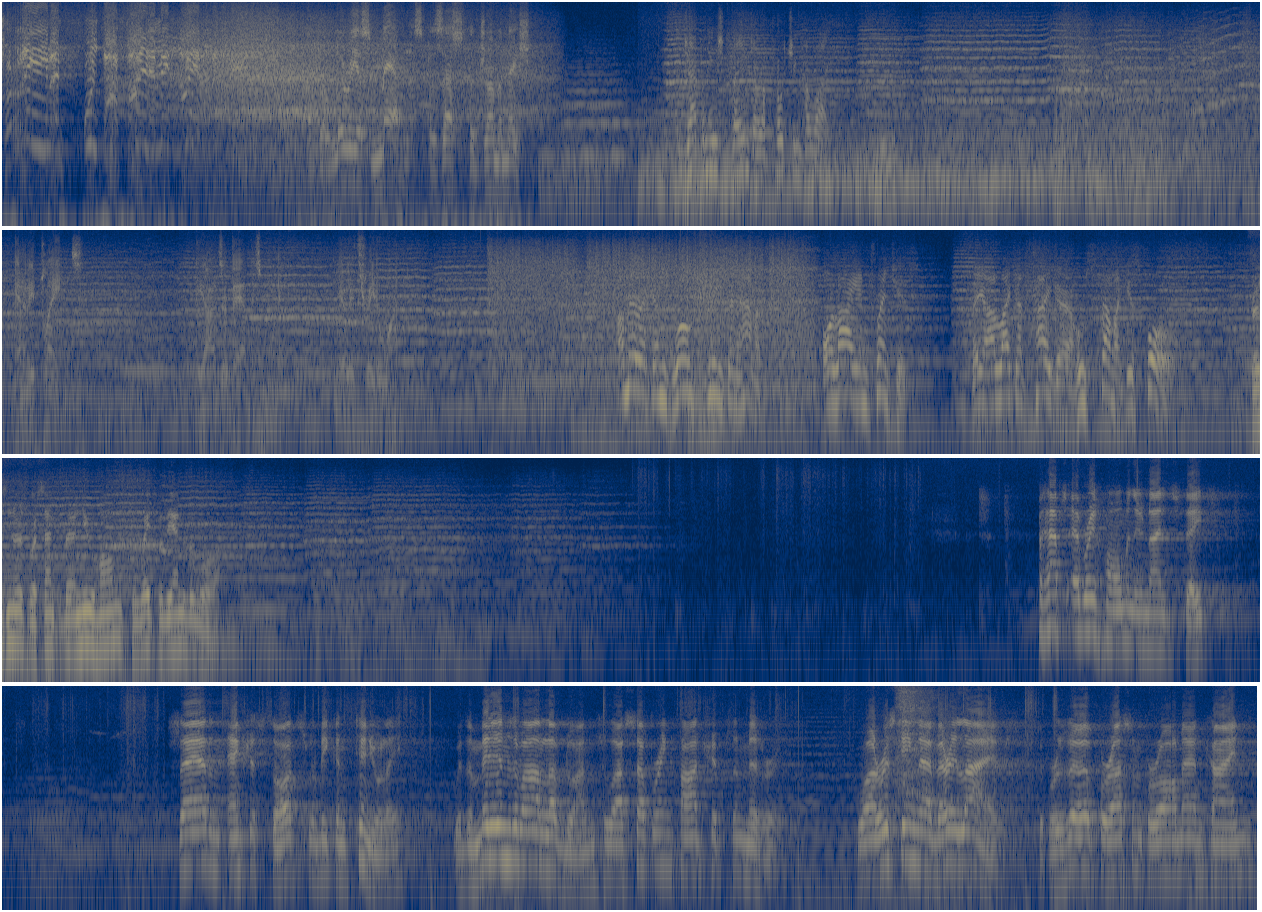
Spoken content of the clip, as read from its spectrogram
verschrieben und verfallen mit neuem A delirious madness possessed the German nation. The Japanese planes are approaching Hawaii. Enemy planes. The odds are bad this morning. Nearly three to one. Americans won't sleep in hammocks or lie in trenches. They are like a tiger whose stomach is full. Prisoners were sent to their new homes to wait for the end of the war. Perhaps every home in the United States, sad and anxious thoughts will be continually with the millions of our loved ones who are suffering hardships and misery, who are risking their very lives to preserve for us and for all mankind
